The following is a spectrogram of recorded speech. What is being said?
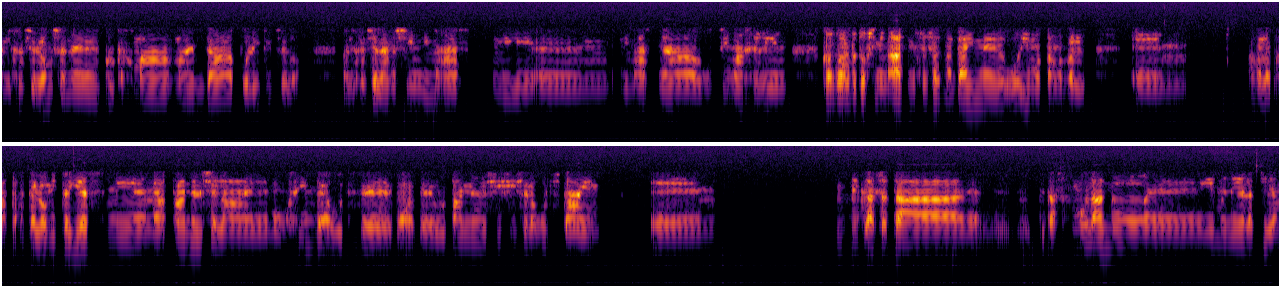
אני חושב שלא משנה כל כך מה, מה העמדה הפוליטית שלו. אני חושב שלאנשים נמאס, מ, נמאס מהערוצים האחרים. קודם כל אני בטוח שנמאס, אני חושב שאתם עדיין אה, רואים אותם, אבל, אה, אבל אתה, אתה לא מתעייף מהפאנל של המומחים בערוץ, אה, בא- באולפן שישי של ערוץ 2, אה, בגלל שאתה אתה שמאלן או אה, ימני, אלא כי הם,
